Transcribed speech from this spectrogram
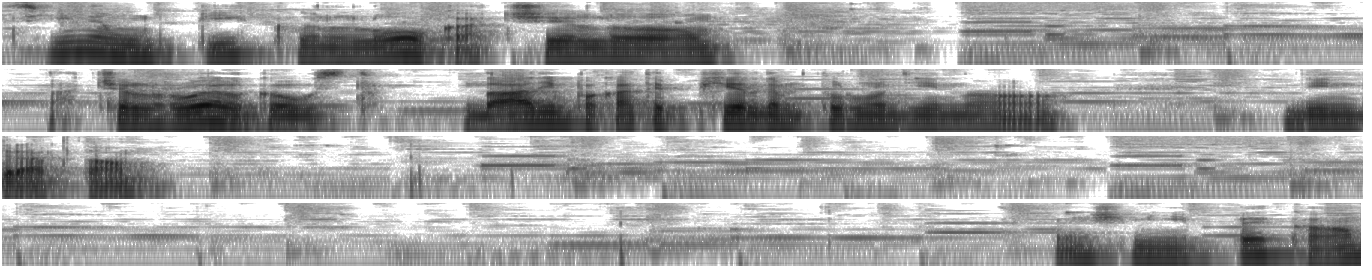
ține un pic în loc acel uh, acel Royal Ghost. Da, din păcate pierdem turnul din, uh, din dreapta. Punem și mini P.K. Da?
